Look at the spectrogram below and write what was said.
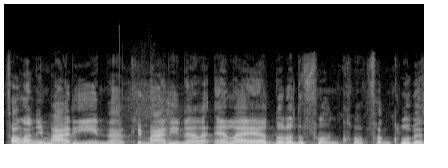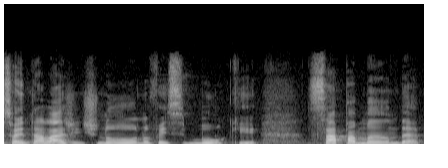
Falando em Marina, porque Marina ela- ela é a dona do fã, fã clube. É só entrar lá, gente, no, no Facebook. Sapamanda.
